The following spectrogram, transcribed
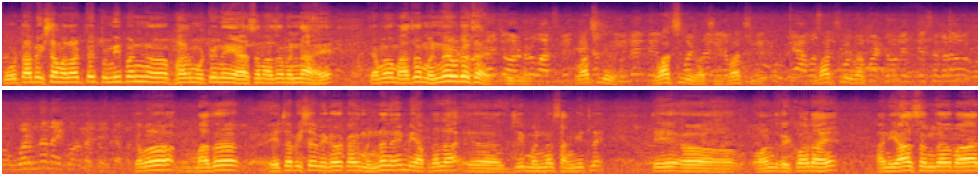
कोर्टापेक्षा मला वाटतं तुम्ही पण फार मोठे नाही आहे असं माझं म्हणणं आहे. त्यामुळे माझं म्हणणं एवढंच आहे वाचली वाचली वाचली वाचली वाचली वाचली त्यामुळं माझं याच्यापेक्षा वेगळं काही म्हणणं नाही मी आपल्याला जे म्हणणं सांगितलंय ते ऑन रेकॉर्ड आहे आणि या संदर्भात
